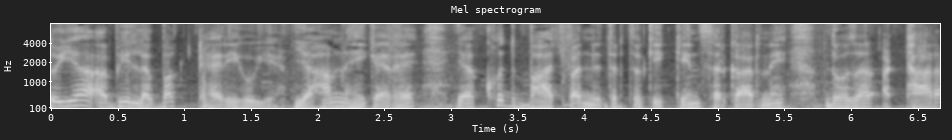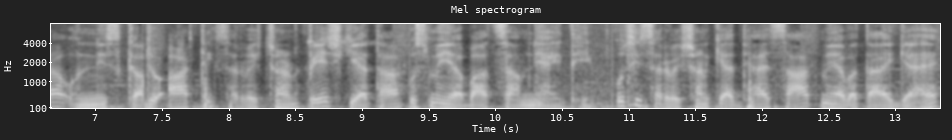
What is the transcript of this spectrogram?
तो यह अभी लगभग ठहरी हुई है। यह हम नहीं कह रहे, यह खुद भाजपा नेतृत्व की केंद्र सरकार ने 2018-19 का जो आर्थिक सर्वेक्षण पेश किया था, उसमें यह बात सामने आई थी। उसी सर्वेक्षण के अध्याय सात में यह बताया गया है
